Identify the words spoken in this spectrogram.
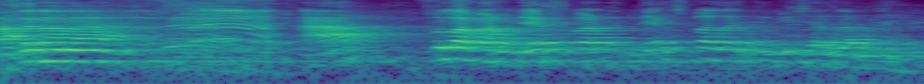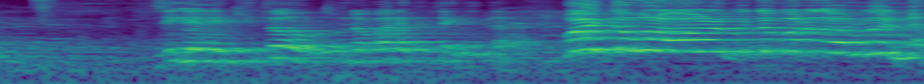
আছে না না? আর ফুলাবার ডেক্স বার ডেক্স বাজাইতে বিশ হাজার নাই। জিগাইলে কি তো? তোমরা বাড়িতে কিতা ওই তো ফুলাবার কত করে যাবেন না।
